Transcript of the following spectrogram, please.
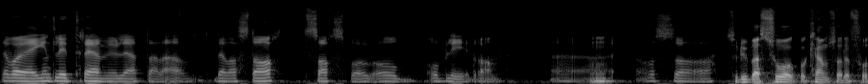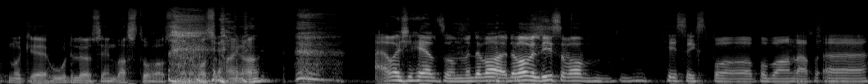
Det var jo egentlig tre muligheter der. Det var Start, Sarpsborg og å bli Brann. Eh, Mm. Så Så du bare så på hvem som hadde fått noen hodeløse investorer som hadde masse penger? Jeg var ikke helt sånn, men det var, det var vel de som var hissigst på, på banen der. Eh,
